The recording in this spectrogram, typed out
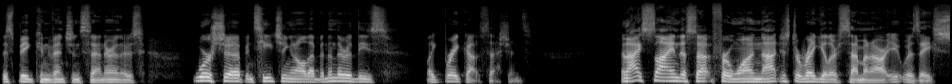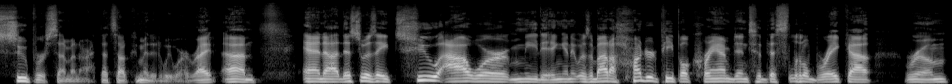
this big convention center. And there's worship and teaching and all that. But then there are these like breakout sessions. And I signed us up for one, not just a regular seminar. It was a super seminar. That's how committed we were, right? Um, and uh, this was a two hour meeting, and it was about 100 people crammed into this little breakout room.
